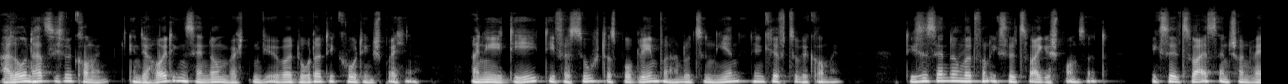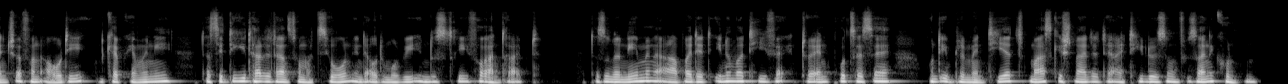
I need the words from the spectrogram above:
Hallo und herzlich willkommen. In der heutigen Sendung möchten wir über Doda Decoding sprechen. Eine Idee, die versucht, das Problem von Halluzinieren in den Griff zu bekommen. Diese Sendung wird von XL2 gesponsert. XL2 ist ein Joint Venture von Audi und Capgemini, das die digitale Transformation in der Automobilindustrie vorantreibt. Das Unternehmen erarbeitet innovative End-to-End-Prozesse und implementiert maßgeschneiderte IT-Lösungen für seine Kunden.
